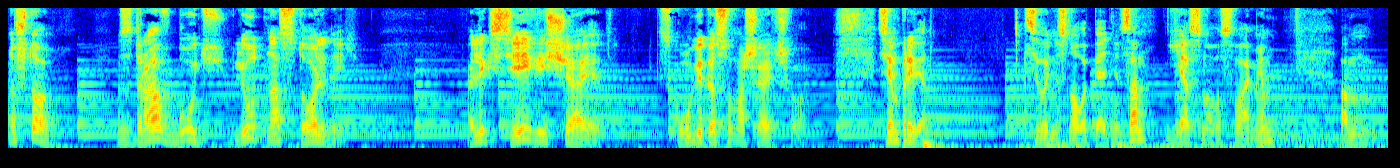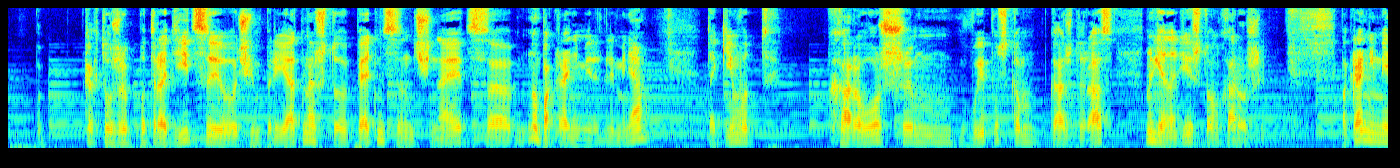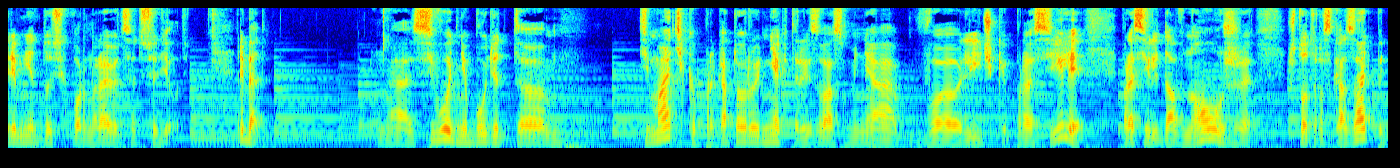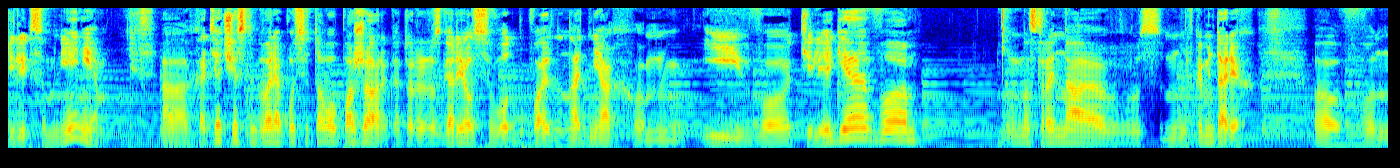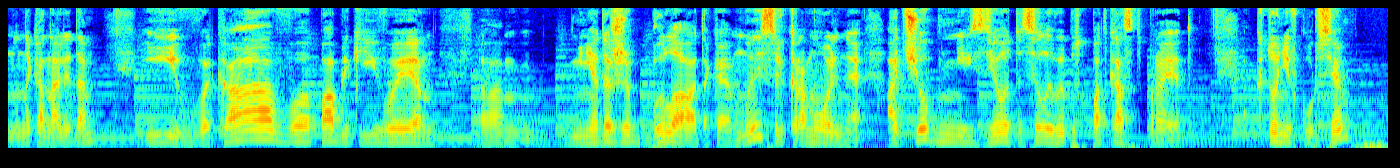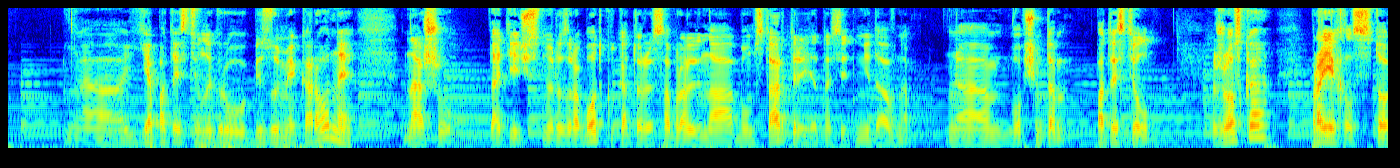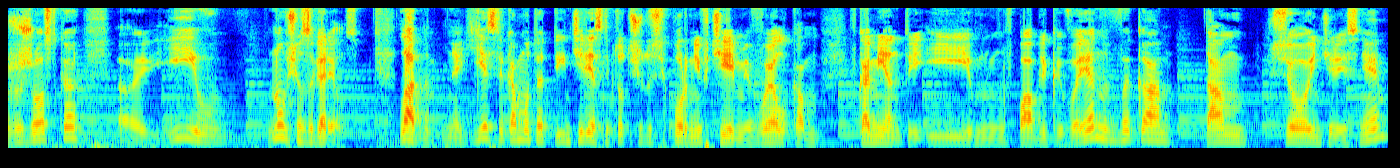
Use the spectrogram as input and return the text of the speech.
Ну что, здрав будь, люд настольный. Алексей вещает с кубика сумасшедшего. Всем привет. Сегодня снова пятница, я снова с вами. Как-то уже по традиции очень приятно, что пятница начинается, ну, по крайней мере для меня, таким вот хорошим выпуском каждый раз. Ну, я надеюсь, что он хороший. По крайней мере, мне до сих пор нравится это все делать. Ребят, а, сегодня будет э, тематика, про которую некоторые из вас меня в личке просили. Просили давно уже что-то рассказать, поделиться мнением. А, хотя, честно говоря, после того пожара, который разгорелся вот буквально на днях эм, и в телеге, в, на, на, в комментариях в, на канале, да, и в ВК, в паблике ИВН. У меня даже была такая мысль крамольная, а чё бы не сделать целый выпуск подкаста про это. Кто не в курсе, а, я потестил игру «Безумие короны», нашу отечественную разработку, которую собрали на Бумстартере относительно недавно. В общем-то, потестил жестко, проехался тоже жестко, а, и ну, в общем, загорелось. Ладно, если кому-то это интересно, кто-то еще до сих пор не в теме, welcome в комменты и в паблик ИВН в ВК, там все интереснее.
